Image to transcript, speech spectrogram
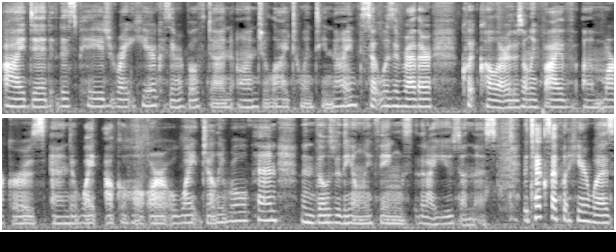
I did this page right here because they were both done on July 29th. So it was a rather quick color. There's only five um, markers and a white alcohol or a white jelly roll pen. And those are the only things that I used on this. The text I put here was,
